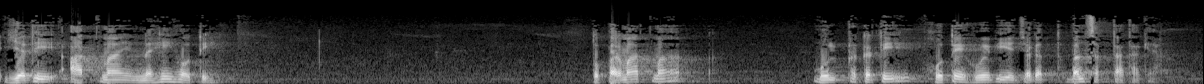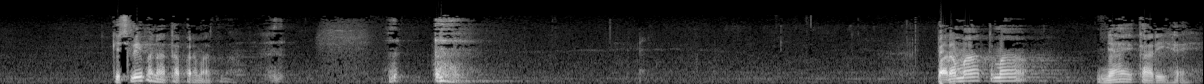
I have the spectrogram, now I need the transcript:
यदि आत्माएँ नहीं होती तो परमात्मा मूल प्रकृति होते हुए भी ये जगत बन सकता था क्या? किस लिए बना था परमात्मा? परमात्मा न्यायकारी है।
